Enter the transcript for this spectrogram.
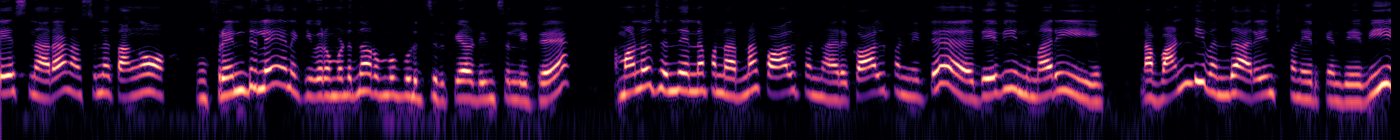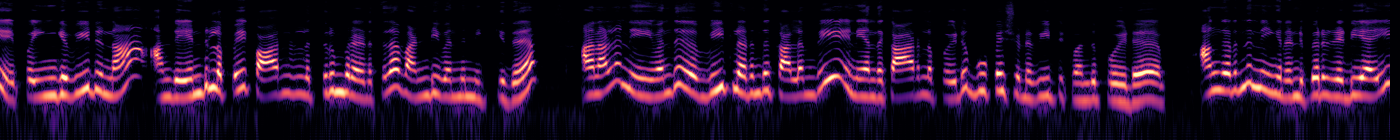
பேசினாரா? நான் சொன்ன தங்கம் உன் ஃப்ரெண்டுலே எனக்கு இவரை மட்டும்தான் ரொம்ப பிடிச்சிருக்கு அப்படின்னு சொல்லிட்டு. மனோஜ் வந்து என்ன பண்ணாருன்னா கால் பண்ணார். கால் பண்ணிட்டு தேவி இந்த மாதிரி நான் வண்டி வந்து அரேஞ்ச் பண்ணியிருக்கேன் தேவி. இப்போ இங்கே வீடுனா அந்த எண்டில் போய் கார்னரில் திரும்புகிற இடத்துல வண்டி வந்து நிற்கிது அதனால் நீ நீ வந்து வீட்டில இருந்து கிளம்பி நீ அந்த காரில் போயிடு பூபேஷோட வீட்டுக்கு வந்து போயிடு. அங்கேருந்து நீங்கள் ரெண்டு பேரும் ரெடியாகி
